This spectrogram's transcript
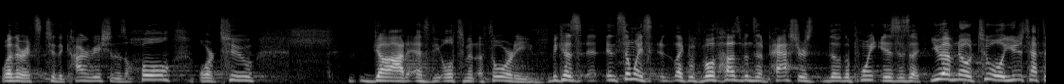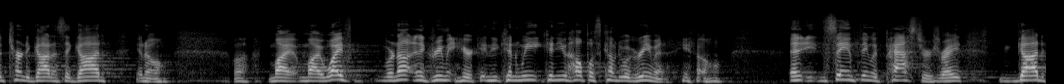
whether it's to the congregation as a whole or to God as the ultimate authority. Because in some ways, like with both husbands and pastors, the, the point is, is that you have no tool. You just have to turn to God and say, God, you know, uh, my, my wife, we're not in agreement here. Can you, can, we, can you help us come to agreement? You know? And the same thing with pastors, right? God,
